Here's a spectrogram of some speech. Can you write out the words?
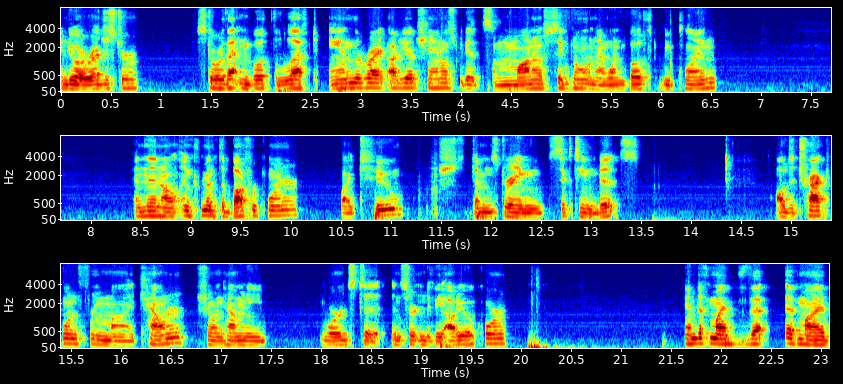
into a register. Store that in both the left and the right audio channels because it's a mono signal and I want both to be playing. And then I'll increment the buffer pointer by 2, demonstrating 16 bits. I'll detract one from my counter, showing how many words to insert into the audio core. And if my if my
